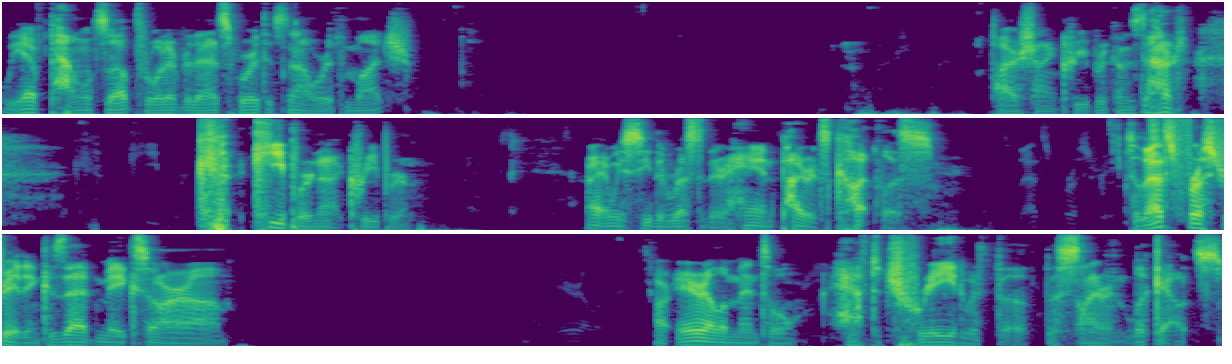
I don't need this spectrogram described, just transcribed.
We have pounce up for whatever that's worth. It's not worth much. Fireshine Creeper comes down. Keeper, not creeper. All right, and we see the rest of their hand, Pirate's Cutlass. So that's frustrating because that makes our um, our air elemental have to trade with the the siren lookouts.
